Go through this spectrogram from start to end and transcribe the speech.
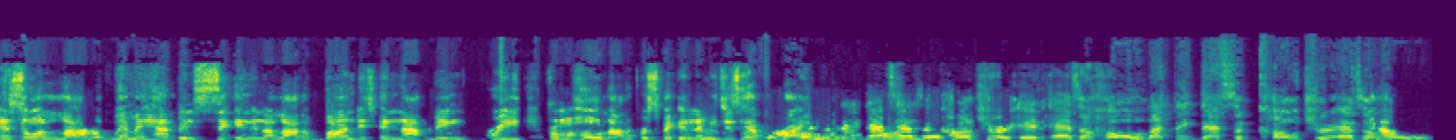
And so a lot of women have been sitting in a lot of bondage and not being mm-hmm. free from a whole lot of perspective. And let me just help you right. I think that's as a culture and as a whole. I think that's a culture as a yeah. whole.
